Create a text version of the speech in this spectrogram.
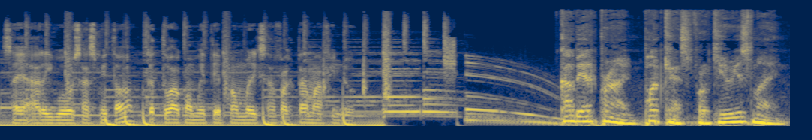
Saya Aribo Sasmito, Ketua Komite Pemeriksa Fakta Mafindo. KBR Prime, podcast for curious mind.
